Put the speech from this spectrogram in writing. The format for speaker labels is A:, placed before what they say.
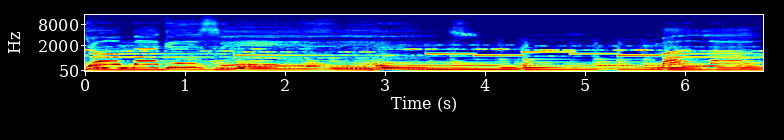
A: Your magazines, my love.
